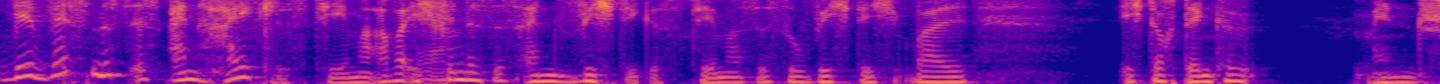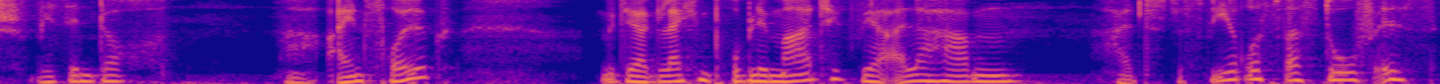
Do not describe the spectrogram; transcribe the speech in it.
Wir wissen, es ist ein heikles Thema, aber ich finde, es ist ein wichtiges Thema. Es ist so wichtig, weil ich doch denke, Mensch, wir sind doch ja, ein Volk mit der gleichen Problematik. Wir alle haben halt das Virus, was doof ist.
